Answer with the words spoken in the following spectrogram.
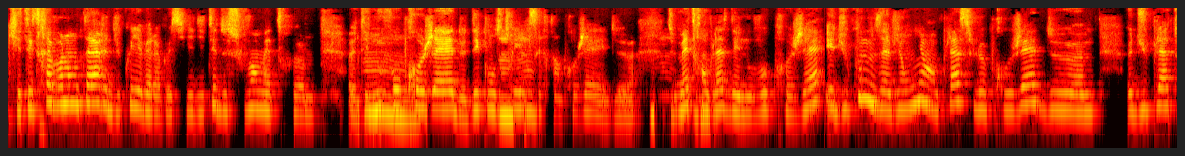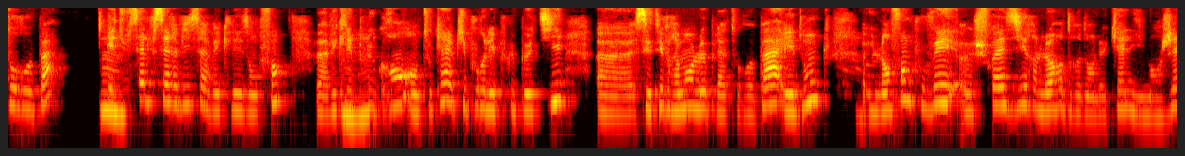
qui était très volontaire. Et du coup, il y avait la possibilité de souvent mettre des nouveaux mmh. projets, de déconstruire mmh. certains projets et de, de, mettre en mmh. place des nouveaux projets. Et du coup, nous avions mis en place le projet de, du plateau repas et du mmh. self-service avec les enfants, euh, avec les plus mmh grands en tout cas, et puis pour les plus petits, euh, c'était vraiment le plateau repas. Et donc, mmh. euh, l'enfant pouvait choisir l'ordre dans lequel il mangeait.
